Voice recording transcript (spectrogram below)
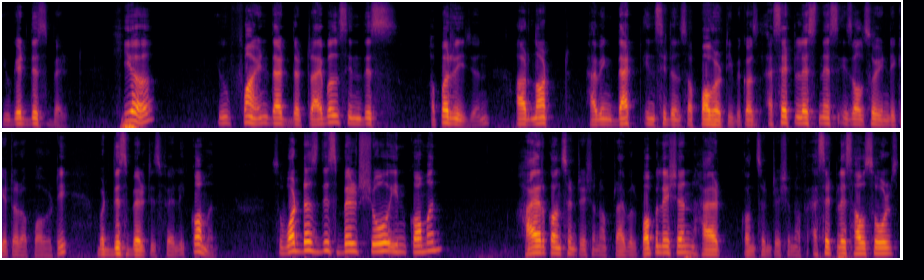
you get this belt. Here you find that the tribals in this upper region are not having that incidence of poverty, because assetlessness is also indicator of poverty, but this belt is fairly common. So, what does this belt show in common? Higher concentration of tribal population, higher concentration of assetless households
